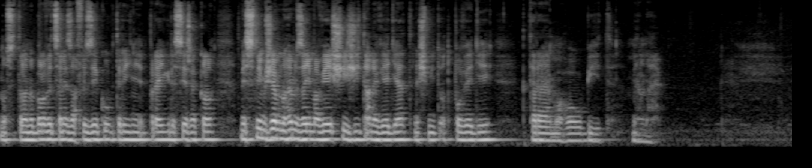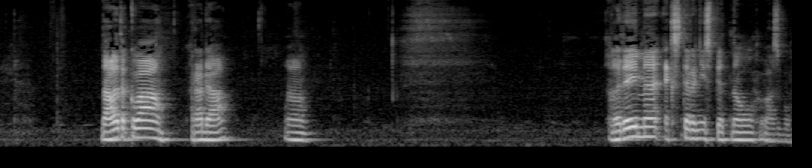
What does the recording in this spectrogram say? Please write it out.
nositele Nobelovy ceny za fyziku, který prej kdysi řekl, myslím, že je mnohem zajímavější žít a nevědět, než mít odpovědi, které mohou být milné. Dále taková rada. Eh, hledejme externí zpětnou vazbu.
